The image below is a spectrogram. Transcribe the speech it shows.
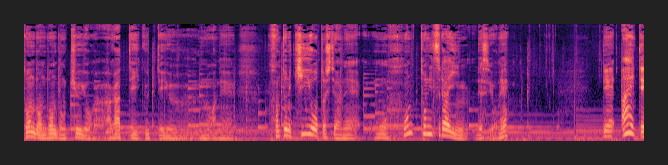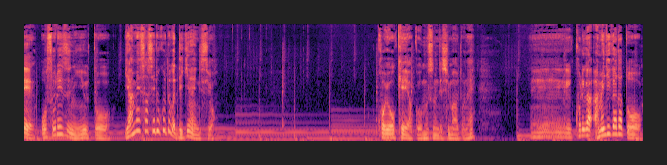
どんどんどんどん給与が上がっていくっていうのはね本当に企業としてはねもう本当に辛いんですよね。であえて恐れずに言うと辞めさせることができないんですよ。雇用契約を結んでしまうとね。えー、これがアメリカだと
